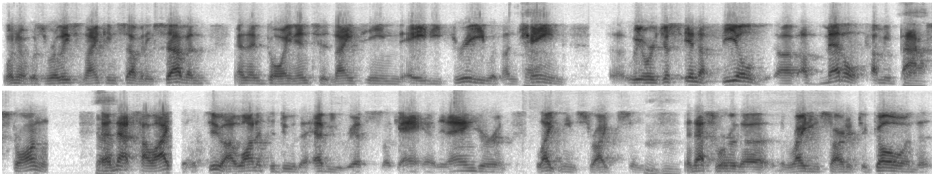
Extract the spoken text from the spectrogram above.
when it was released in 1977, and then going into 1983 with Unchained. Uh, we were just in a field uh, of metal coming back Yeah. strongly. Yeah. And that's how I felt too. I wanted to do the heavy riffs like ang- and anger and lightning strikes, and Mm-hmm. and that's where the, the writing started to go, and the,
